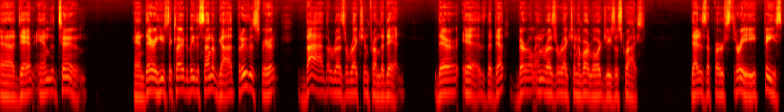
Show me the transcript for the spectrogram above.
uh, dead in the tomb. And there he's declared to be the Son of God through the Spirit by the resurrection from the dead. There is the death, burial, and resurrection of our Lord Jesus Christ. That is the first three feasts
